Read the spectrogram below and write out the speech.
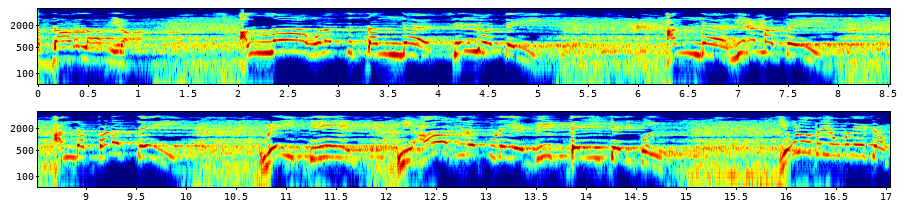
அத்தாரல் ஆகிரா." அல்லாஹ் உனக்கு தந்த செல்வத்தை அந்த நியமத்தை அந்த பணத்தை வைத்து நீ ஆகிரத்துடைய வீட்டை தேடிக்கொள். எவ்வளவு பெரிய உபதேசம்?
